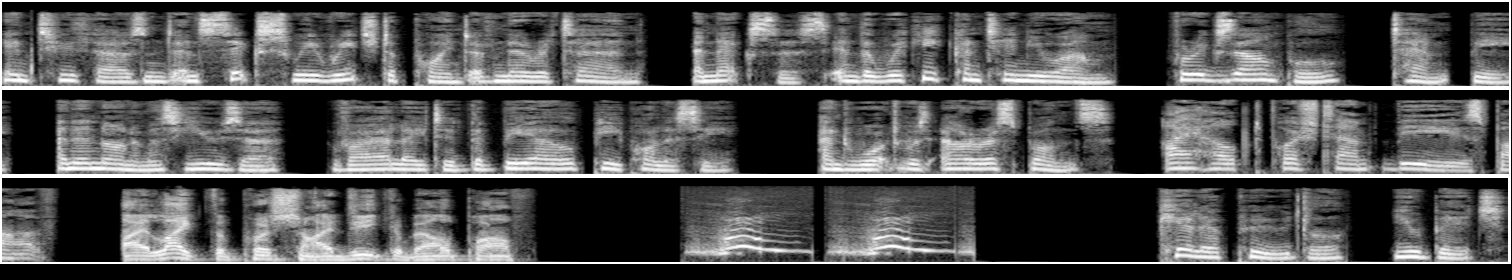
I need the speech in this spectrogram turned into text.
In 2006 we reached a point of no return, a nexus in the wiki continuum. For example, TempB, an anonymous user, violated the BLP policy. And what was our response? I helped push TempB's POV. I like the push ID cabal POV. Killer Poodle, you bitch.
